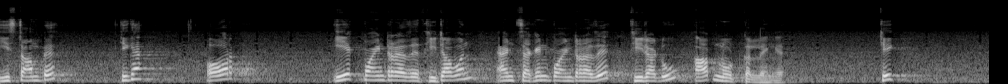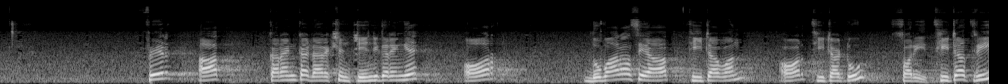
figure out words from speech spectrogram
ईस्ट आर्म पे। ठीक है? और एक pointer as a theta one and second pointer as a theta two आप नोट कर लेंगे। ठीक? फिर आप करंट का डायरेक्शन चेंज करेंगे और दोबारा से आप थीटा वन और theta two sorry theta three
